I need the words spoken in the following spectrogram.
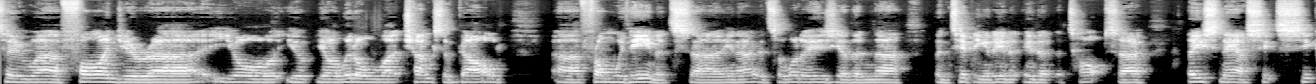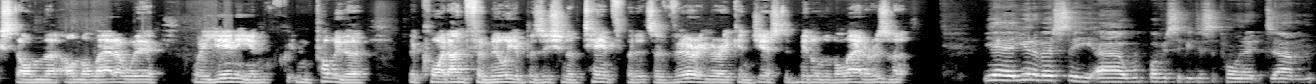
to uh, find your uh, your your your little uh, chunks of gold uh, from within. It's you know it's a lot easier than than tipping it in in at the top. So East now sits sixth on the on the ladder where where Uni and, and probably the the quite unfamiliar position of 10th, but it's a very, very congested middle of the ladder, isn't it? Yeah, University uh, will obviously be disappointed um,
